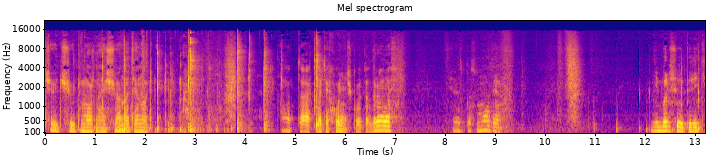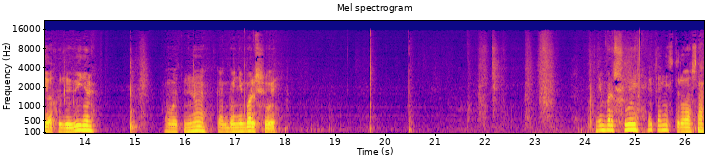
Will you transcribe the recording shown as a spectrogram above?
Чуть-чуть можно еще натянуть. Так, потихонечку отодралась. Сейчас посмотрим. Небольшой перетяг уже виден. Вот, ну, как бы небольшой. Небольшой, это не страшно.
